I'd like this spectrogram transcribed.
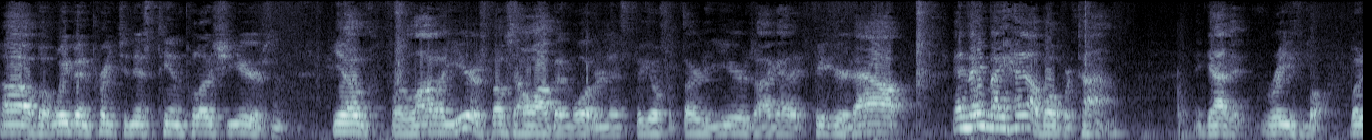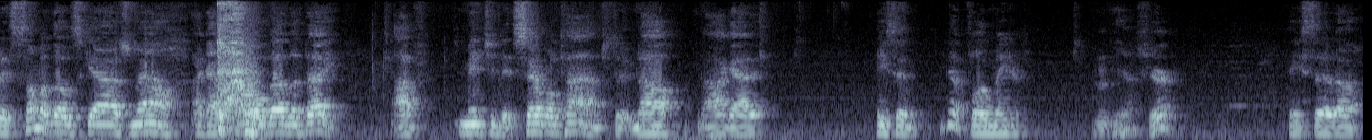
uh, but we've been preaching this 10 plus years. And, you know, for a lot of years, folks say, oh, I've been watering this field for 30 years, I got it figured out. And they may have over time and got it reasonable. But it's some of those guys now, I got a call the other day. I've mentioned it several times to him. No, no, I got it. He said, You got a flow meter? Yeah, sure. He said, uh,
